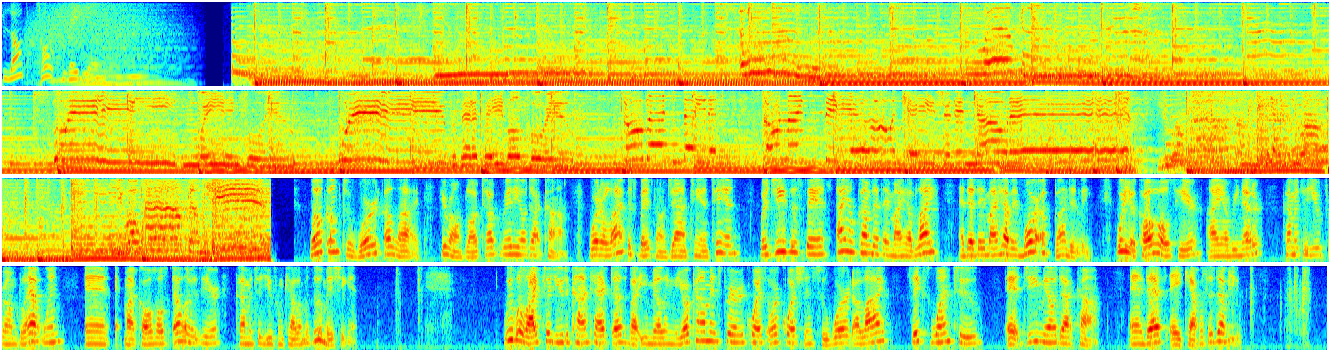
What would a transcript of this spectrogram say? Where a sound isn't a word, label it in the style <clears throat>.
Blog Talk Radio. Welcome. We've been waiting for you. We prepared a table for Word Alive here on blogtalkradio.com. Word Alive is based on John 10:10, where Jesus said, "I am come that they might have life and that they might have it more abundantly." We're your co-hosts here. I am Renetta, coming to you from Gladwin, and my co-host Ella is here, coming to you from Kalamazoo, Michigan. We would like for you to contact us by emailing your comments, prayer requests, or questions to wordalive612 at gmail.com, and that's a capital W.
